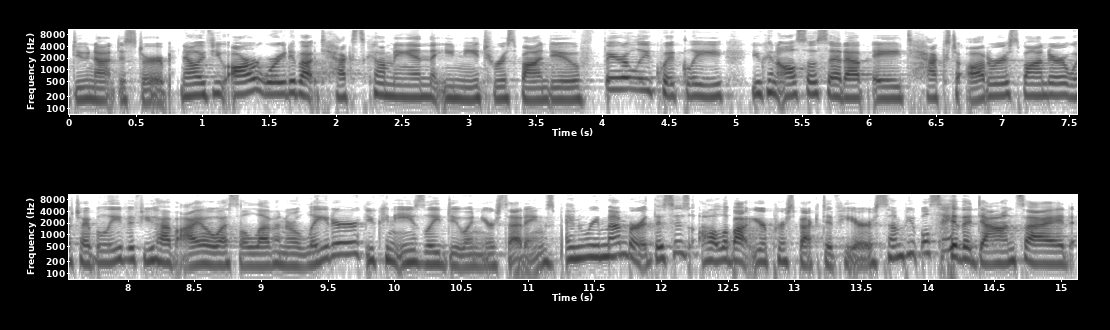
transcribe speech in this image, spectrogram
do not disturb. Now, if you are worried about text coming in that you need to respond to fairly quickly, you can also set up a text autoresponder, which I believe if you have iOS 11 or later, you can easily do in your settings. And remember, this is all about your perspective here. Some people say the downside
